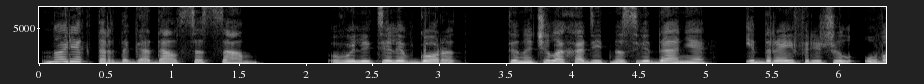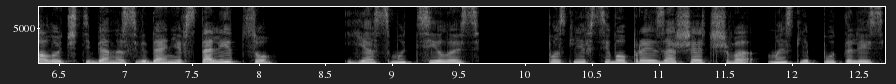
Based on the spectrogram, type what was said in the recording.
Но ректор догадался сам. «Вылетели в город. Ты начала ходить на свидание, и Дрейф решил уволочь тебя на свидание в столицу?» Я смутилась. После всего произошедшего мысли путались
